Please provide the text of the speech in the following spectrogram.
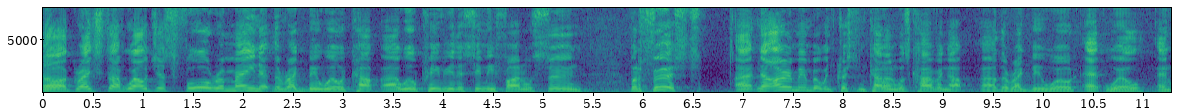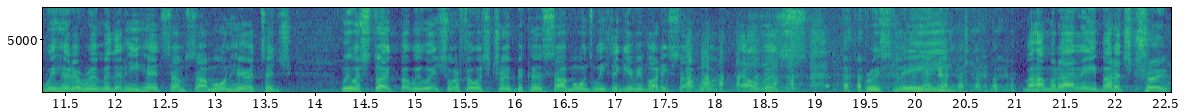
Oh, great stuff. Well, just four remain at the Rugby World Cup. Uh, we'll preview the semi-final soon. But first, uh, now I remember when Christian Cullen was carving up uh, the rugby world at will, and we heard a rumour that he had some Samoan heritage. We were stoked, but we weren't sure if it was true because Samoans, we think everybody's Samoan. Elvis, Bruce Lee, Muhammad Ali, but it's true.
